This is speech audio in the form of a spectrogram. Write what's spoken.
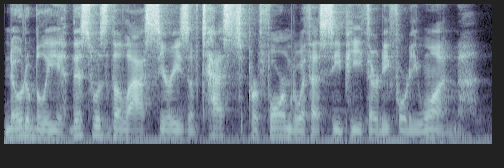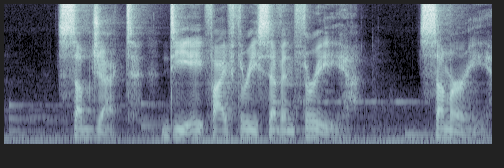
Notably, this was the last series of tests performed with SCP-3041. Subject D85373 Summary.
